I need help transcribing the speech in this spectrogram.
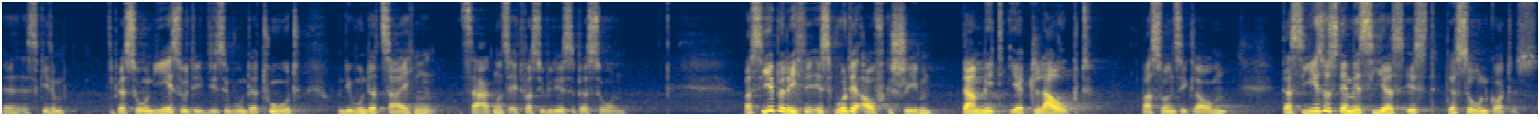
äh, es geht um die Person Jesu, die diese Wunder tut. Und die Wunderzeichen sagen uns etwas über diese Person. Was hier berichtet ist, wurde aufgeschrieben, damit ihr glaubt. Was sollen sie glauben? Dass Jesus der Messias ist, der Sohn Gottes.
